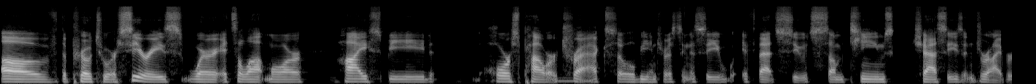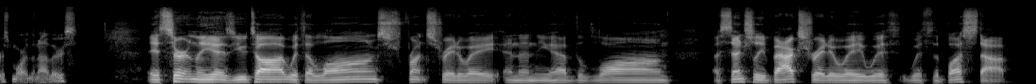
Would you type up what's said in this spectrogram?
of the Pro Tour series, where it's a lot more high speed horsepower track. So it'll be interesting to see if that suits some teams, chassis, and drivers more than others. It certainly is. Utah with a long front straightaway, and then you have the long, essentially back straightaway with with the bus stop.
